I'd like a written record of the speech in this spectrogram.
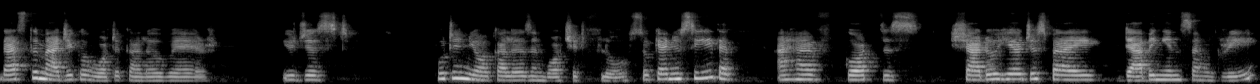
That's the magic of watercolor where you just put in your colors and watch it flow. So can you see that I have got this shadow here just by dabbing in some gray.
